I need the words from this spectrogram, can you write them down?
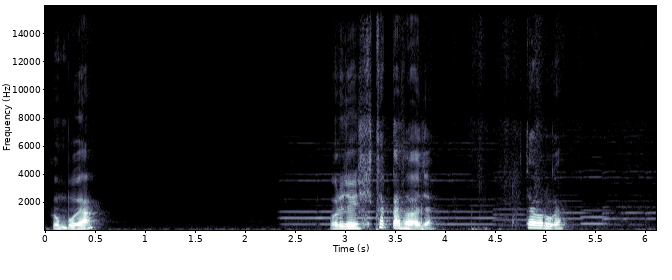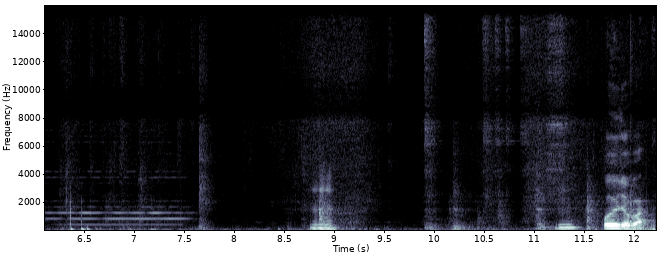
그건 뭐야? 우리 저기 식탁 가서 하자. 식탁으로 가. 응. 응. 보여줘봐.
